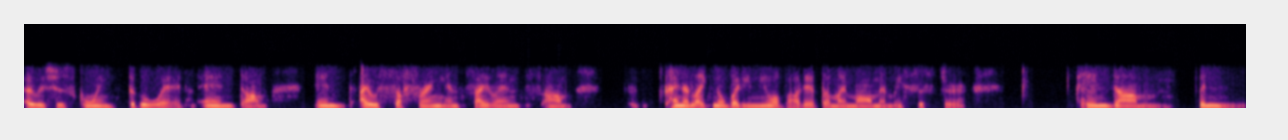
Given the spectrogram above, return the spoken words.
I was just going through it and um and I was suffering in silence. Um kind of like nobody knew about it but my mom and my sister and um and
